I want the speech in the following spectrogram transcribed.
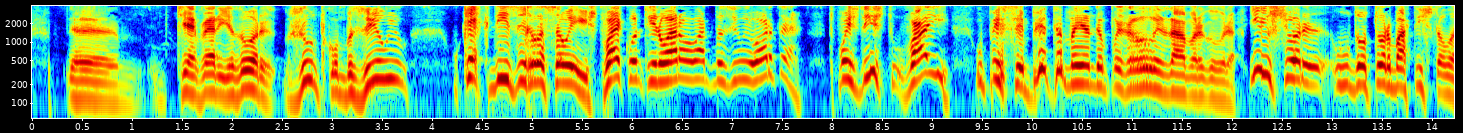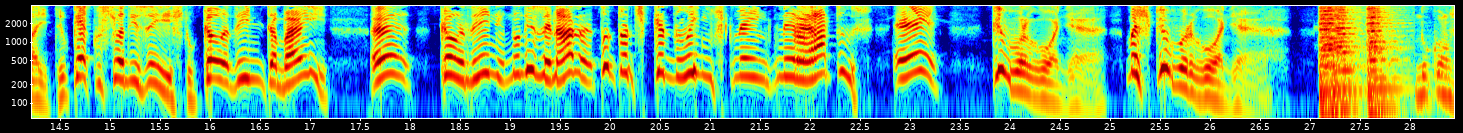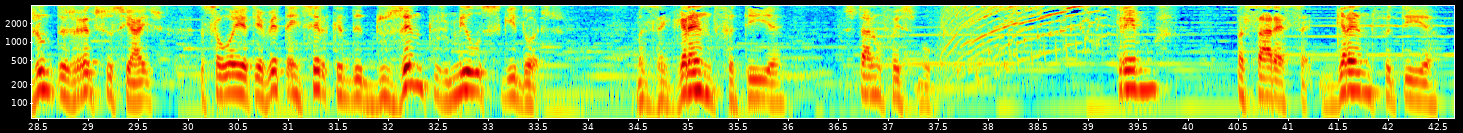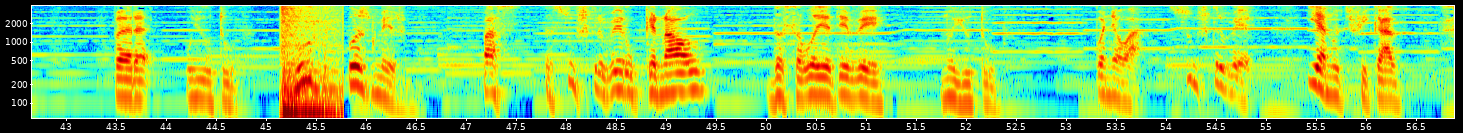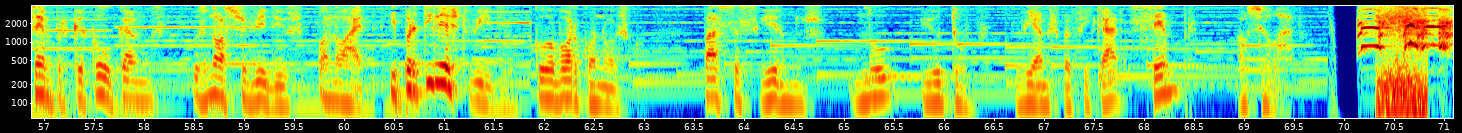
que é vereador junto com Basílio, o que é que diz em relação a isto? Vai continuar ao lado de Basílio Horta? Depois disto, vai. O PCP também anda pelas ruas da amargura. E o senhor, o doutor Batista Leite, o que é que o senhor diz a isto? Caladinho também? Hã? Caladinho? Não dizem nada? Estão todos cadelinhos que nem, que nem ratos? É? Que vergonha! Mas que vergonha! No conjunto das redes sociais, a Saloia TV tem cerca de 200 mil seguidores. Mas a grande fatia está no Facebook. Queremos passar essa grande fatia para o YouTube. Mude hoje mesmo. Passe a subscrever o canal da Saleia TV no YouTube. Ponha lá subscrever e é notificado sempre que colocamos os nossos vídeos online. E partilhe este vídeo, colabore connosco. Passe a seguir-nos no YouTube. Viemos para ficar sempre ao seu lado.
